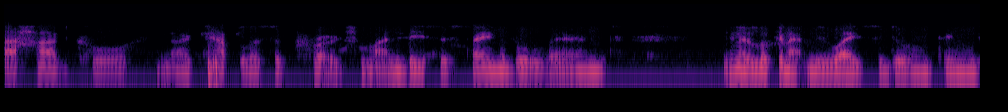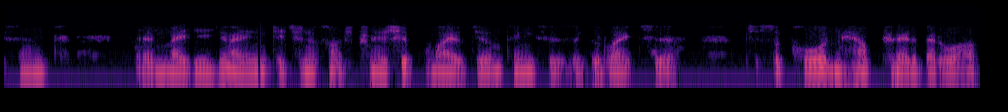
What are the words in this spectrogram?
uh, hardcore, you know, capitalist approach mightn't be sustainable, and you know, looking at new ways of doing things, and and maybe you know, Indigenous entrepreneurship way of doing things is a good way to to support and help create a better world.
